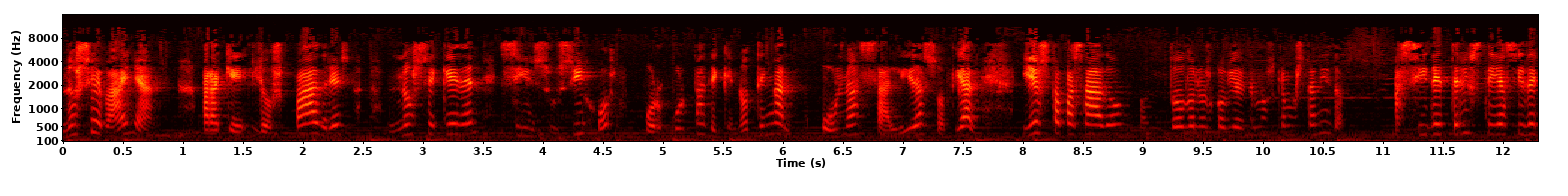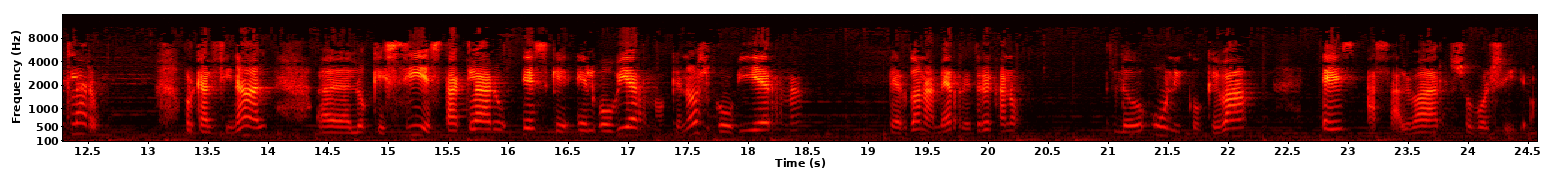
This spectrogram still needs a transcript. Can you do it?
no se vayan, para que los padres no se queden sin sus hijos por culpa de que no tengan una salida social. Y esto ha pasado con todos los gobiernos que hemos tenido. Así de triste y así de claro. Porque al final eh, lo que sí está claro es que el gobierno que nos gobierna, perdóname, retruécano, lo único que va es a salvar su bolsillo.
